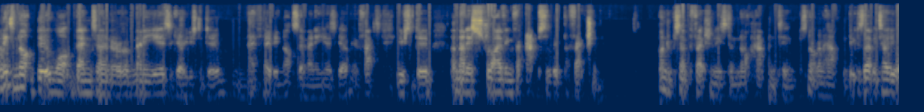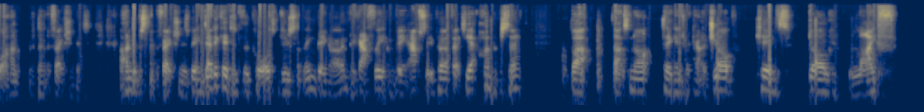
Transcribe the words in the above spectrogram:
I need to not do what Ben Turner of many years ago used to do, maybe not so many years ago, in fact, used to do, and that is striving for absolute perfection. 100% perfection needs to not happen, team. It's not going to happen because let me tell you what 100% perfection is. 100% perfection is being dedicated to the cause, to do something, being an Olympic athlete and being absolutely perfect. Yeah, 100%. But that's not taking into account a job, kids, dog, life,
